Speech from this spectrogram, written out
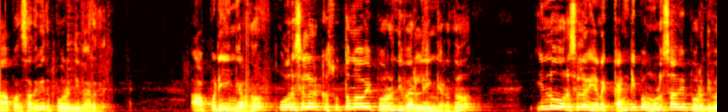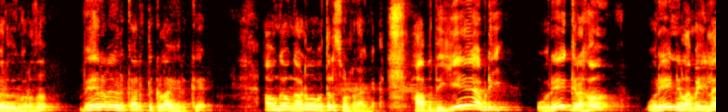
நாற்பது சதவீதம் பொருந்தி வருது. அப்படிங்கிறதும் ஒரு சிலருக்கு சுத்தமாகவே பொருந்தி வரலைங்கிறதும் இன்னும் ஒரு சிலர் எனக்கு கண்டிப்பாக முழுசாகவே பொருந்தி வருதுங்கிறதும் வேறு வேறு கருத்துக்களாக இருக்குது அவங்கவுங்க அனுபவத்தில் சொல்கிறாங்க அது ஏன் அப்படி ஒரே கிரகம் ஒரே நிலைமையில்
